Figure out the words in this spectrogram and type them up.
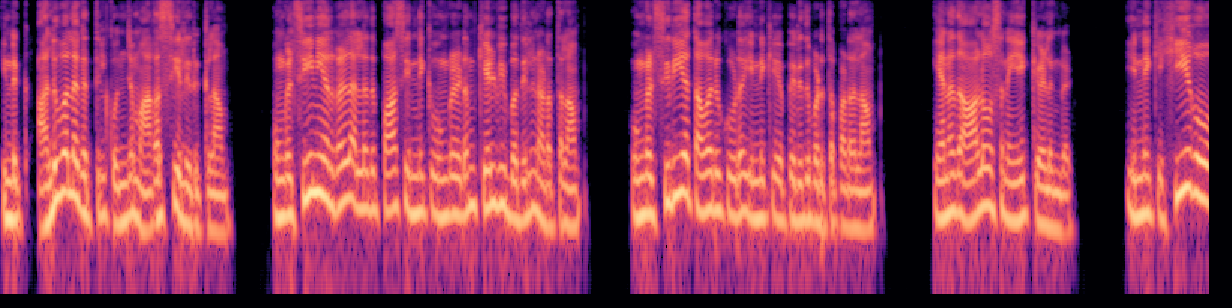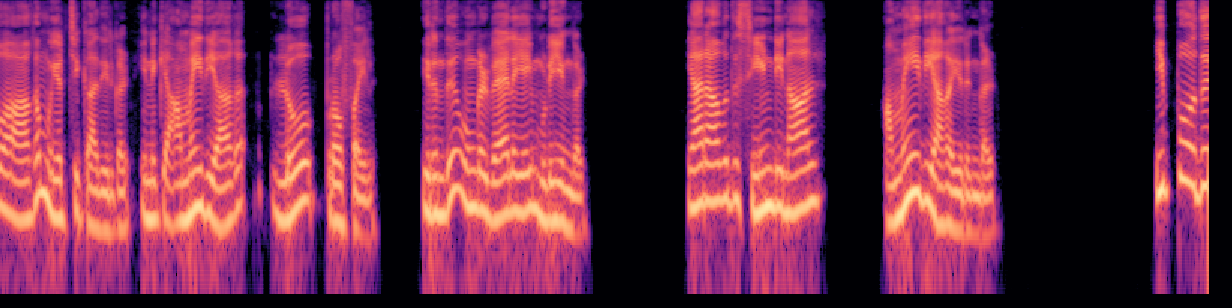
இன்னைக்கு அலுவலகத்தில் கொஞ்சம் அரசியல் இருக்கலாம். உங்கள் சீனியர்கள் அல்லது பாஸ் இன்னைக்கு உங்களிடம் கேள்வி பதில் நடத்தலாம். உங்கள் சிறிய தவறு கூட இன்னைக்கு பெரிதுபடுத்தப்படலாம். எனது ஆலோசனையை கேளுங்கள். இன்னைக்கு ஹீரோவாக முயற்சிக்காதீர்கள். இன்னைக்கு அமைதியாக லோ ப்ரோஃபைல். இருந்து உங்கள் வேலையை முடியுங்கள். யாராவது சீண்டினால் அமைதியாக இருங்கள். இப்போது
